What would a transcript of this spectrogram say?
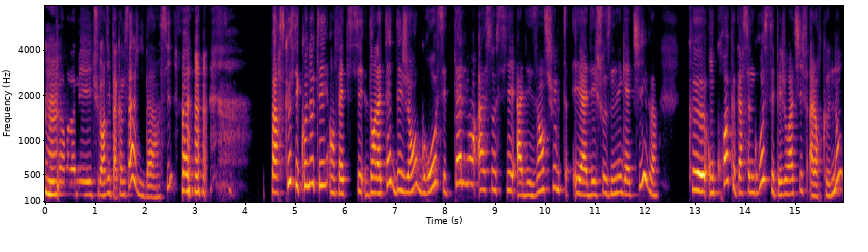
genre Mm. euh, mais tu leur dis pas comme ça, je dis bah si. Parce que c'est connoté en fait. C'est dans la tête des gens, gros, c'est tellement associé à des insultes et à des choses négatives que on croit que personne grosse c'est péjoratif, alors que non.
